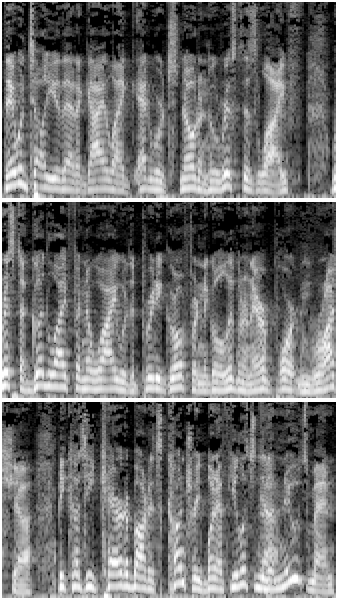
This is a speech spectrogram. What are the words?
they would tell you that a guy like Edward Snowden, who risked his life, risked a good life in Hawaii with a pretty girlfriend to go live in an airport in Russia because he cared about his country. But if you listen to the newsmen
